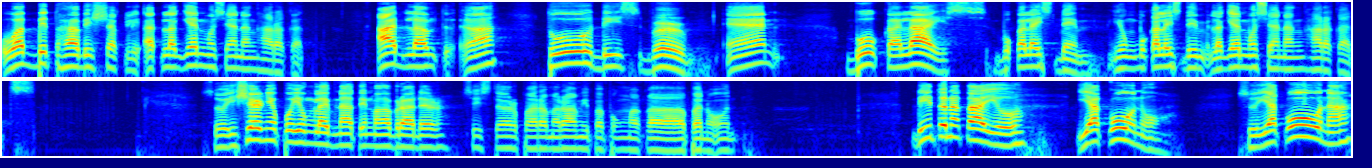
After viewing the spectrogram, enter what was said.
wadbit ha bisyakli at lagyan mo siya ng harakat. Add lam to, ha, to this verb and vocalize. Vocalize them. Yung vocalize them, lagyan mo siya ng harakats. So, i-share niyo po yung live natin mga brother, sister, para marami pa pong makapanood. Dito na tayo, yakuno. So, yakuna,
